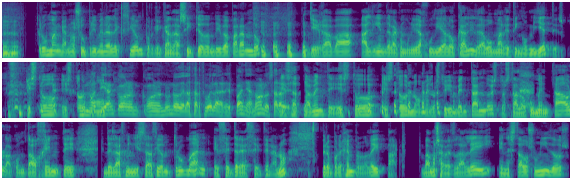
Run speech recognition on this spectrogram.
Uh -huh. Truman ganó su primera elección porque cada sitio donde iba parando llegaba alguien de la comunidad judía local y le daba un maletín con billetes. Esto, esto Como no... hacían con, con, uno de la zarzuela en España, ¿no? Los árabes. Exactamente. Esto, esto no me lo estoy inventando, esto está documentado, lo ha contado gente de la administración Truman, etcétera, etcétera, ¿no? Pero, por ejemplo, la ley PAC. Vamos a ver, la ley en Estados Unidos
